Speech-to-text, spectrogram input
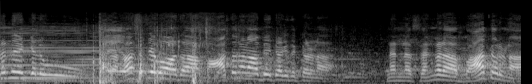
ನಿನ್ನೊಡನೆ ಕೆಲವು ರಹಸ್ಯವಾದ ಮಾತನಾಡಬೇಕಾಗಿದೆ ಕರ್ಣ. ನನ್ನ ಸಂಗಡ ಬಾ ಕರ್ಣ.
